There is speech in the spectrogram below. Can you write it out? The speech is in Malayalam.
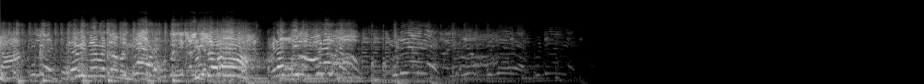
ഇല്ലേ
